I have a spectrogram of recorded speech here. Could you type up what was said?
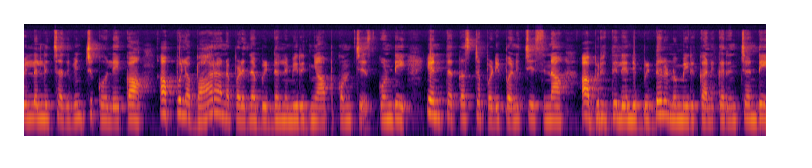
పిల్లల్ని చదివించుకోలేక అప్పుల భారాన పడిన బిడ్డల్ని మీరు జ్ఞాపకం చేసుకోండి. ఎంత కష్టపడి పనిచేసినా అభివృద్ధి లేని బిడ్డలను మీరు కనికరించండి.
